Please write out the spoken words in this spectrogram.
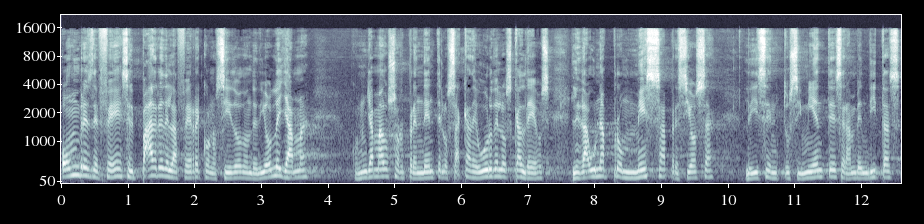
hombres de fe, es el padre de la fe reconocido, donde Dios le llama con un llamado sorprendente, lo saca de Ur de los Caldeos, le da una promesa preciosa, le dice, en tus simientes serán benditas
